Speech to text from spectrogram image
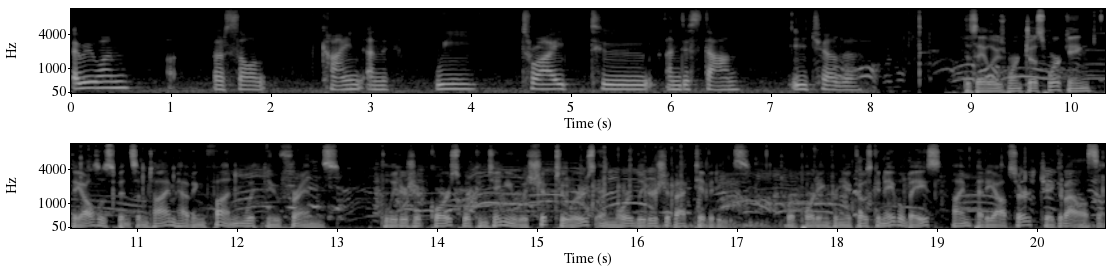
everyone are so kind, and we try to understand each other. The sailors weren't just working, they also spent some time having fun with new friends. The leadership course will continue with ship tours and more leadership activities. Reporting from Yokosuka Naval Base, I'm Petty Officer Jacob Allison.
